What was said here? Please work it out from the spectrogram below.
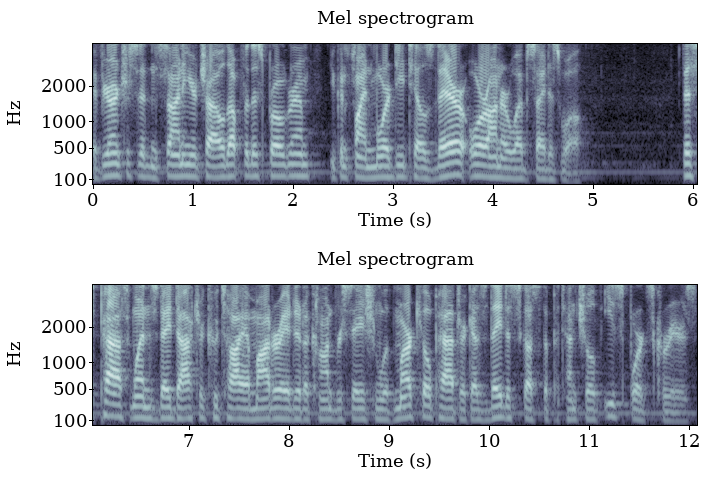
If you're interested in signing your child up for this program, you can find more details there or on our website as well. This past Wednesday, Dr. Cutaia moderated a conversation with Mark Kilpatrick as they discussed the potential of esports careers.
